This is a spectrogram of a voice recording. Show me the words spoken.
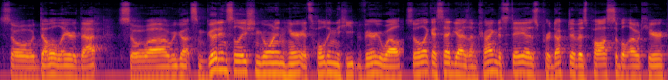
So double layered that. So uh, we got some good insulation going in here. It's holding the heat very well. So like I said, guys, I'm trying to stay as productive as possible out here.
